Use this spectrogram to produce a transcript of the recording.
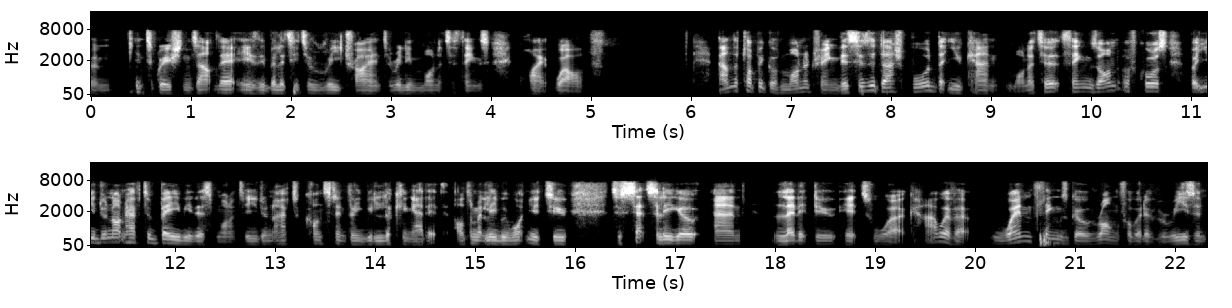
um, integrations out there is the ability to retry and to really monitor things quite well. On the topic of monitoring, this is a dashboard that you can monitor things on, of course, but you do not have to baby this monitor. You do not have to constantly be looking at it. Ultimately, we want you to, to set Celigo and let it do its work. However, when things go wrong for whatever reason,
